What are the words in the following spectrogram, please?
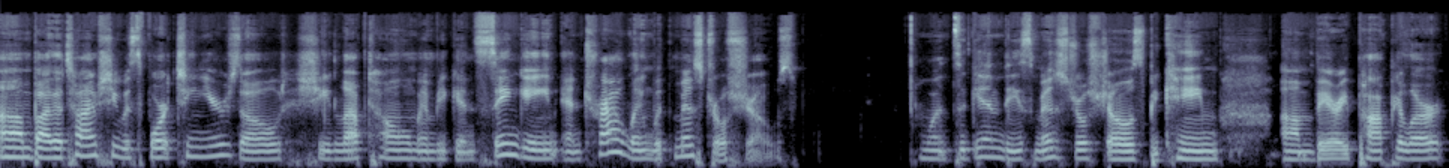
Um, by the time she was 14 years old, she left home and began singing and traveling with minstrel shows. Once again, these minstrel shows became um, very popular,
